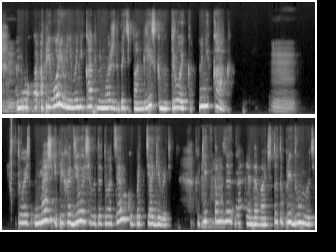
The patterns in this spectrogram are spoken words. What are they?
Угу. Но а, априори у него никак не может быть по-английскому тройка, ну, никак. Mm. То есть, понимаешь, и приходилось вот эту оценку подтягивать какие-то mm-hmm. там задания давать, что-то придумывать.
